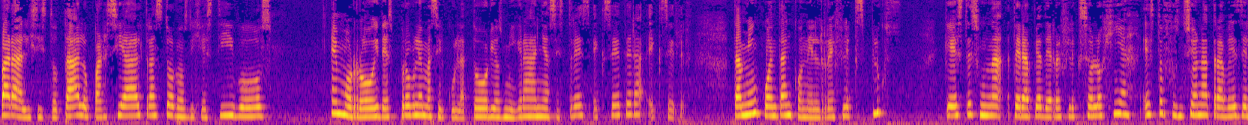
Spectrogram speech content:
parálisis total o parcial, trastornos digestivos, hemorroides, problemas circulatorios, migrañas, estrés, etcétera, etcétera. También cuentan con el Reflex Plus, que esta es una terapia de reflexología. Esto funciona a través de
